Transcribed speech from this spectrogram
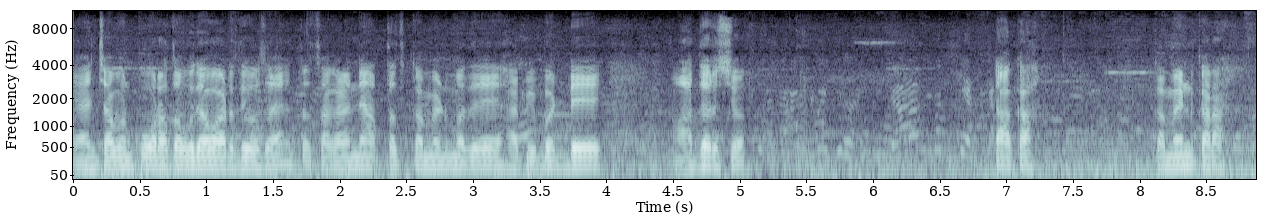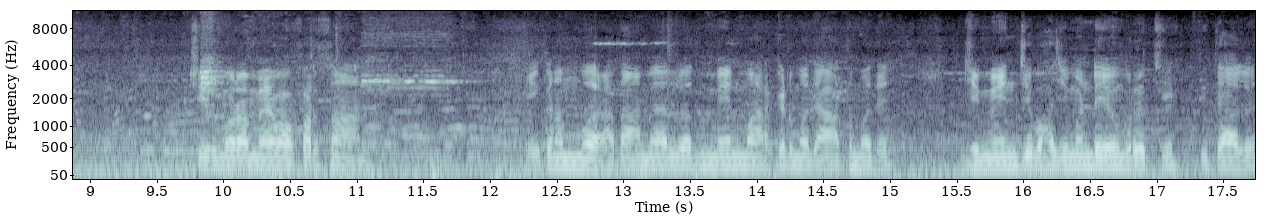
यांच्या पण पोराचा उद्या वाढदिवस आहे. तर सगळ्यांनी आत्ताच कमेंटमध्ये हॅपी बड्डे आदर्श टाका. कमेंट करा. चिरमुरा मेवा फरसान एक नंबर. आता आम्ही आलो मेन मार्केटमध्ये आतमध्ये. जी मेन जी भाजी मंडी आहे उमरतची तिथे आलो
